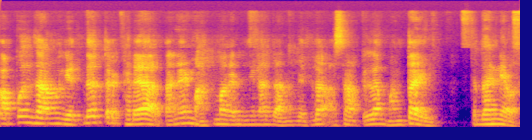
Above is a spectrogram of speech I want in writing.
आपण जाणून घेतलं तर खऱ्या अर्थाने महात्मा गांधींना जाणून घेतलं असं आपल्याला म्हणता येईल. तर धन्यवाद.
